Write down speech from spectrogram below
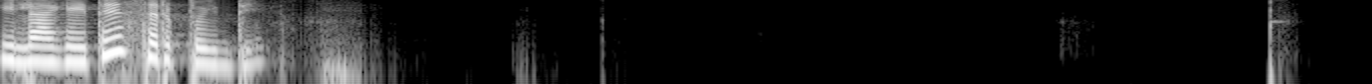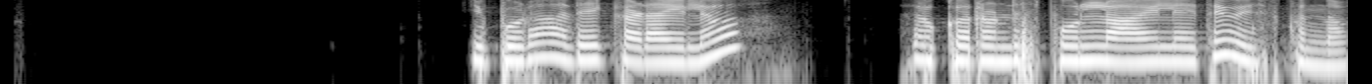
ఇలాగైతే సరిపోయిద్ది. ఇప్పుడు అదే కడాయిలో ఒక రెండు స్పూన్ల ఆయిల్ అయితే వేసుకుందాం.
